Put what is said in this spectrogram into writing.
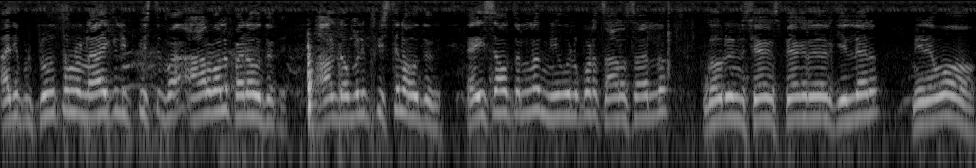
అది ఇప్పుడు ప్రభుత్వంలో నాయకులు ఇప్పిస్తే ప- వాళ్ళ వల్ల పని అవుతుంది. వాళ్ళు డబ్బులు ఇప్పిస్తేనే అవుతుంది. ఐదు సంవత్సరంలో మీ ఊళ్ళు కూడా చాలా సార్లు గౌరవ స్పీకర్ గారికి వెళ్ళారు. మీరేమో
